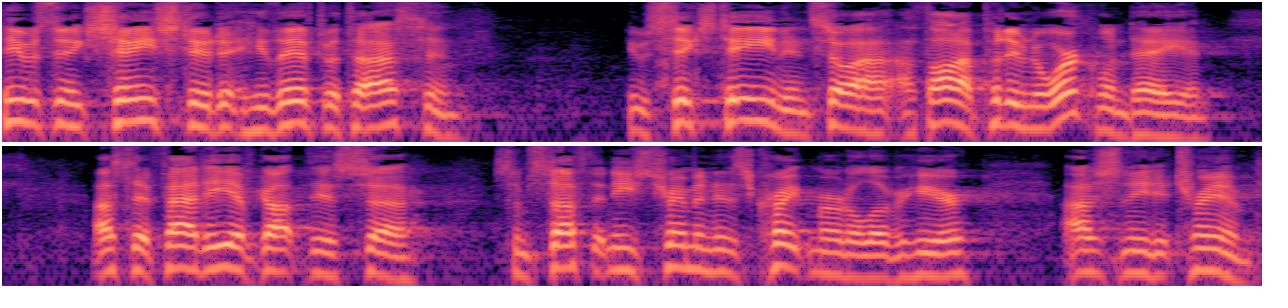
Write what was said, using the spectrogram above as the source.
He was an exchange student. He lived with us, and he was 16. And so I, I thought I'd put him to work one day. And I said, Fadi, I've got this uh, some stuff that needs trimming in this crepe myrtle over here. I just need it trimmed.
